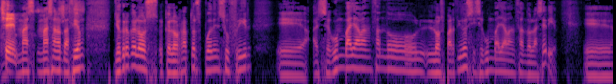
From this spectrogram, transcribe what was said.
Sí. más, más anotación, yo creo que los, que los Raptors pueden sufrir eh, según vaya avanzando los partidos y según vaya avanzando la serie. Eh,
